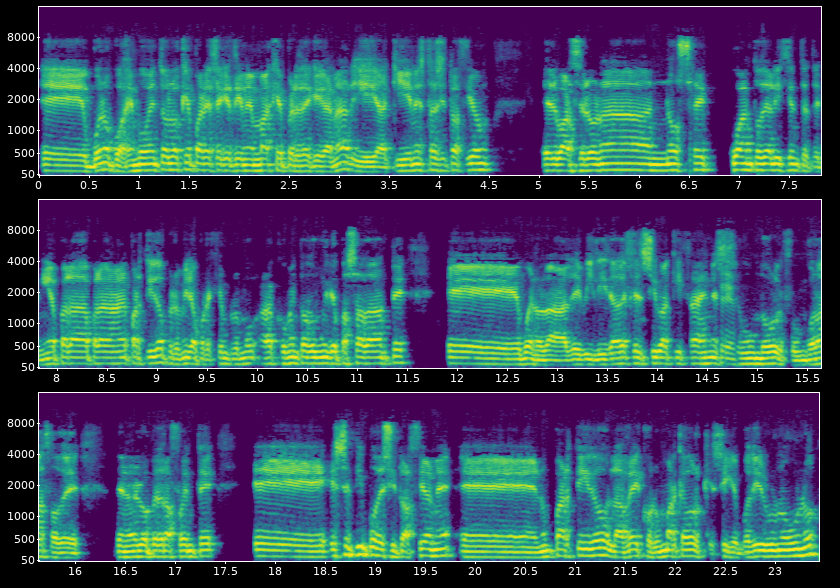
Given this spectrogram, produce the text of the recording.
eh, bueno, pues hay momentos en los que parece que tienen más que perder que ganar. Y aquí en esta situación, el Barcelona no sé cuánto de aliciente tenía para, ganar el partido, pero mira, por ejemplo, has comentado muy de pasada antes, eh, bueno, la debilidad defensiva quizás en ese segundo gol, que fue un golazo de, de Noel López de la Fuente, eh, ese tipo de situaciones eh, en un partido las ves con un marcador que sí que puede ir 1-1,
